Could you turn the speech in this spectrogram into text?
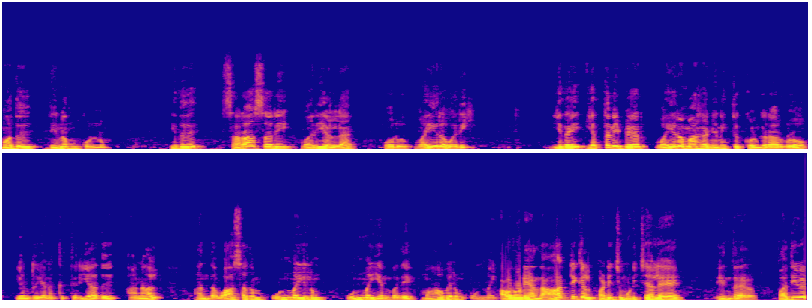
மது தினம் கொள்ளும். இது சராசரி வரி அல்ல ஒரு வைர வரி. இதை எத்தனை பேர் வைரமாக நினைத்து கொள்கிறார்களோ என்று எனக்கு தெரியாது. ஆனால் அந்த வாசகம் உண்மையிலும் உண்மை என்பதே மாபெரும் உண்மை. அவருடைய அந்த ஆர்டிக்கல் படிச்சு முடிச்சாலே இந்த பதிவே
